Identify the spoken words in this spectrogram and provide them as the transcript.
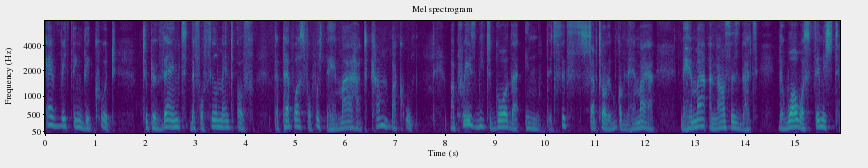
everything they could to prevent the fulfillment of the purpose for which Nehemiah had come back home. But praise be to God that in the sixth chapter of the book of Nehemiah, Nehemiah announces that the war was finished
